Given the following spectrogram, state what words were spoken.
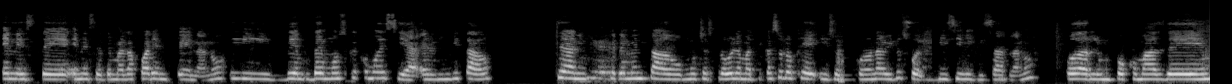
en este, en este tema de la cuarentena, ¿no? Y vemos que, como decía el invitado, se han incrementado muchas problemáticas o lo que hizo el coronavirus fue visibilizarla, ¿no? O darle un poco más de,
